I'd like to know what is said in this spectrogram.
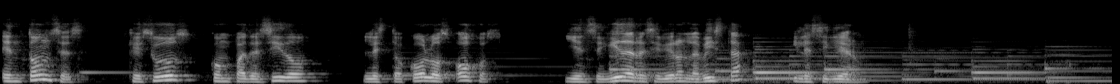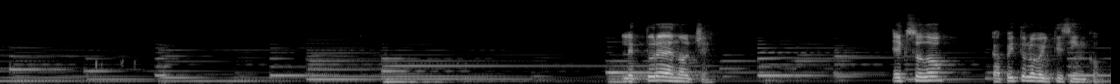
Entonces Jesús, compadecido, les tocó los ojos y enseguida recibieron la vista y le siguieron. Lectura de noche. Éxodo Capítulo 25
